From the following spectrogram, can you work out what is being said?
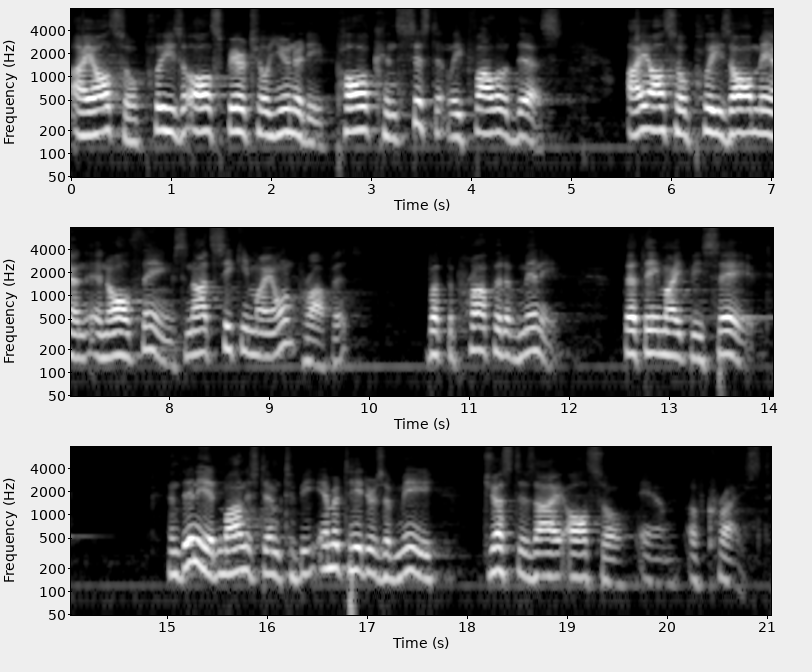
I also please all spiritual unity. Paul consistently followed this. I also please all men in all things, not seeking my own profit, but the profit of many, that they might be saved. And then he admonished them to be imitators of me, just as I also am of Christ.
